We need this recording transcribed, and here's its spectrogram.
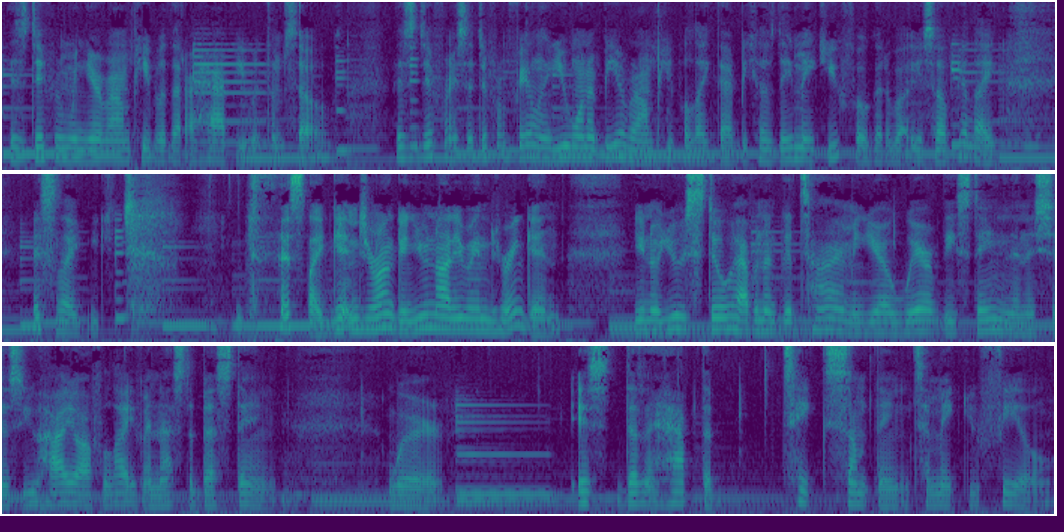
It's different when you're around people that are happy with themselves. It's different. It's a different feeling. You want to be around people like that because they make you feel good about yourself. You're like, it's like, it's like getting drunk and you're not even drinking. You know, you're still having a good time and you're aware of these things and it's just you high off life and that's the best thing. Where it doesn't have to take something to make you feel.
